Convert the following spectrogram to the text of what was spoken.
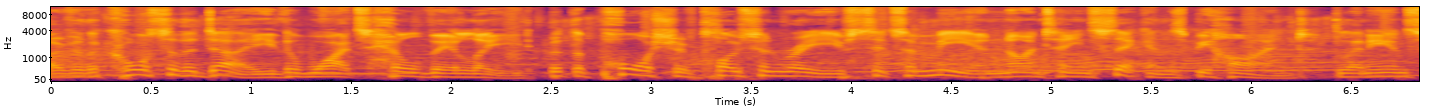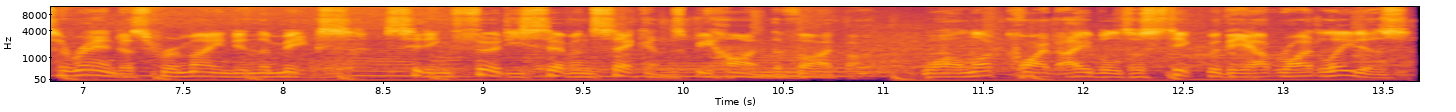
Over the course of the day, the Whites held their lead, but the Porsche of Close and Reeves sits a mere 19 seconds behind. Glenny and Sarandis remained in the mix, sitting 37 seconds behind the Viper. While not quite able to stick with the outright leaders,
